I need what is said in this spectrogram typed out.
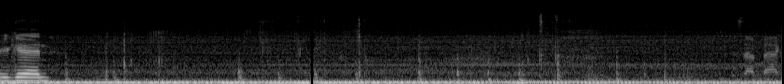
You're good. Is that back?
